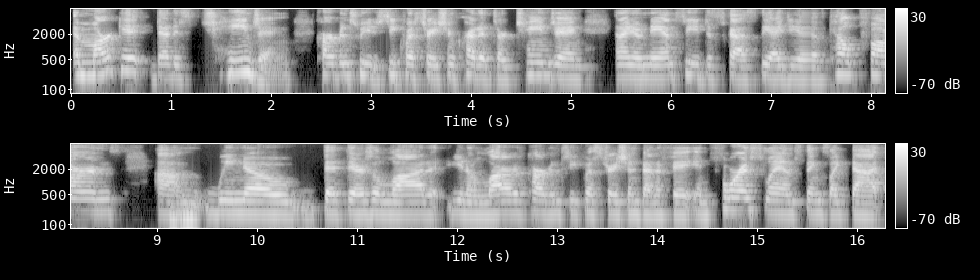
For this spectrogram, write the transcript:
a market that is changing. Carbon sequestration credits are changing, and I know Nancy discussed the idea of kelp farms. Um, we know that there's a lot, you know, a lot of carbon sequestration benefit in forest lands, things like that.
